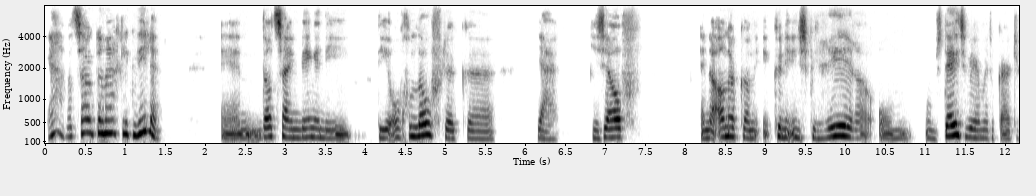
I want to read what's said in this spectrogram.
ja, wat zou ik dan eigenlijk willen? En dat zijn dingen die, die ongelooflijk uh, ja, jezelf en de ander kan, kunnen inspireren om, om steeds weer met elkaar te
